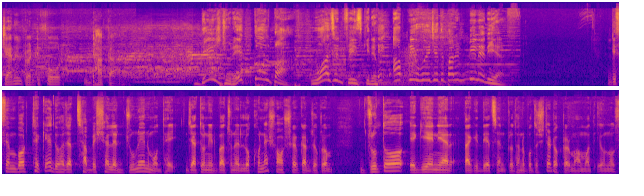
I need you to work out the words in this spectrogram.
channel twenty Dhaka. দেশ জুড়ে তোলপা। ওয়ালটন ফ্রিজ কিনে আপনিও হয়ে যেতে পারেন মিলেনিয়ার ডিসেম্বর থেকে দু সালের জুনের মধ্যেই জাতীয় নির্বাচনের লক্ষণে সংস্কার কার্যক্রম দ্রুত এগিয়ে নেয়ার তাগিদ দিয়েছেন প্রধান উপদেষ্টা ডক্টর মোহাম্মদ ইউনুস।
